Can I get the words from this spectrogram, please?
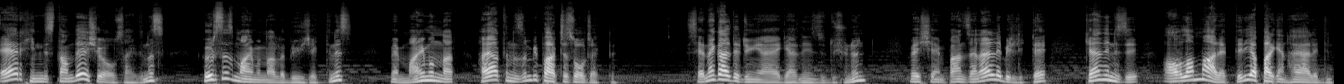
Eğer Hindistan'da yaşıyor olsaydınız, hırsız maymunlarla büyüyecektiniz ve maymunlar hayatınızın bir parçası olacaktı. Senegal'de dünyaya geldiğinizi düşünün ve şempanzelerle birlikte kendinizi avlanma aletleri yaparken hayal edin.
